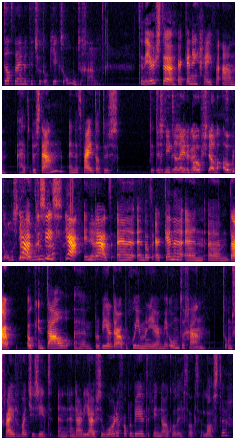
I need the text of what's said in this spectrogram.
dat wij met dit soort objecten om moeten gaan? Ten eerste erkenning geven aan het bestaan. En het feit dat dus dit dus niet alleen de bovenstel, maar ook het onderstel Ja, precies. Ja, inderdaad. Ja. En, en dat erkennen en um, daar ook in taal um, proberen daar op een goede manier mee om te gaan. Te omschrijven wat je ziet en, en daar de juiste woorden voor proberen te vinden, ook al is dat lastig.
